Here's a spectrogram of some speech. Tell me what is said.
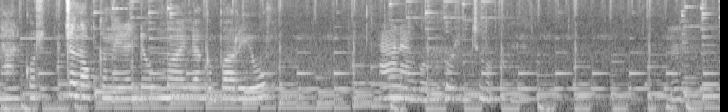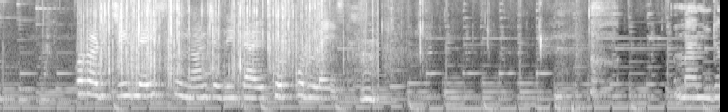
ഞാൻ കുറച്ച് നോക്കുന്നില്ല എന്റെ ഉമ്മ എല്ലാം പറയൂ. അങ്ങനെ ആയിക്കോട്ടെ കുറച്ച് നോക്കുന്നു തിന്നാൻ ചെറിയിട്ടായി കുർക്കുർ ലേസ് മാമിന്റെ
